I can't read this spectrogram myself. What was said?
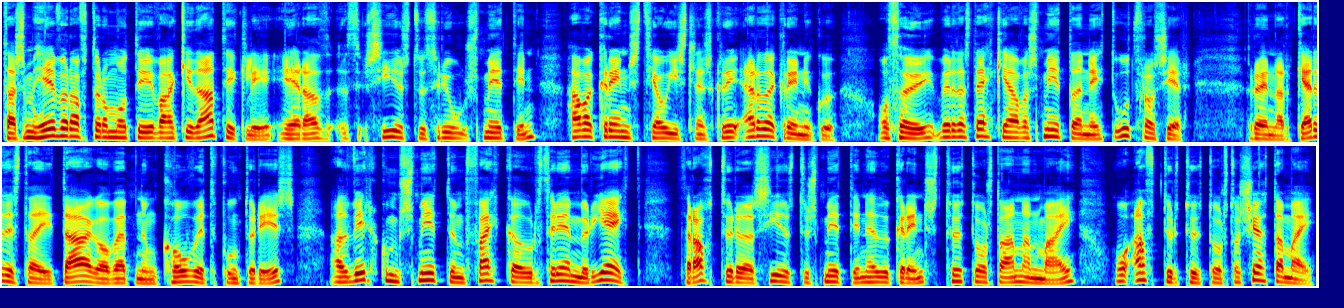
Það sem hefur aftur á móti vakið aðtikli er að síðustu þrjú smittin hafa greinst hjá íslenskri erðagreiningu og þau verðast ekki hafa smitað neitt út frá sér. Raunar gerðist það í dag á vefnum covid.is að virkum smittum fækkað úr þremur eitt þrátt fyrir að síðustu smittin hefðu greinst 22. mæ og aftur 27. mæ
